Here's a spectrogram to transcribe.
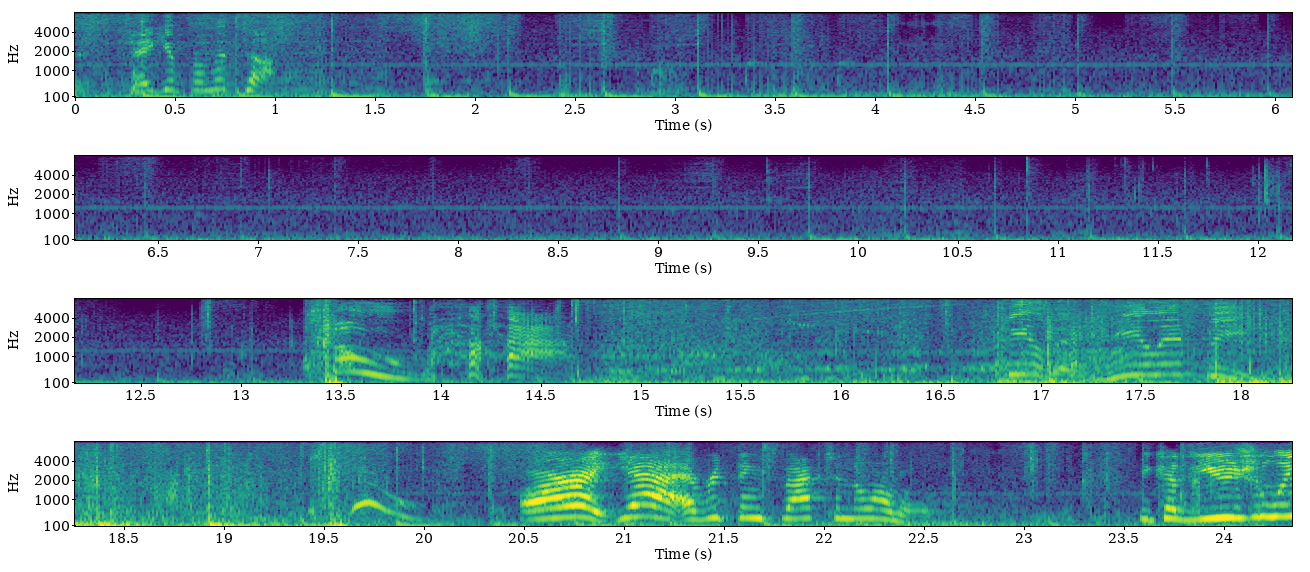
Let's take it from the top. Feel the healing beat. All right, yeah, everything's back to normal. Because usually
